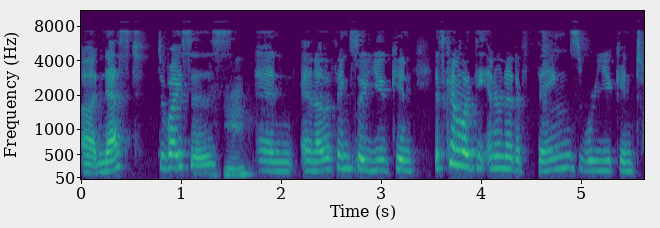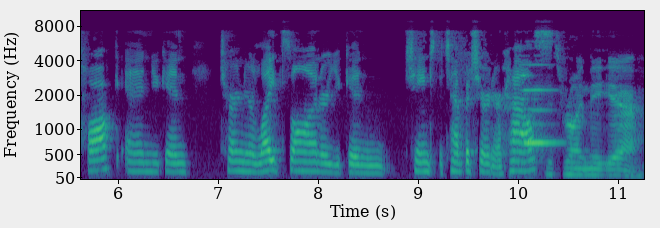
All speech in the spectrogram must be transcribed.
uh, nest devices Mhm. and, and other things so you can it's kind of like the internet of things where you can talk and you can turn your lights on or you can change the temperature in your house it's really neat. Yeah.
